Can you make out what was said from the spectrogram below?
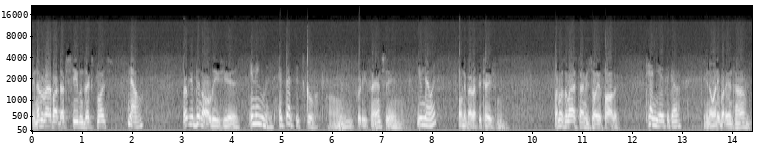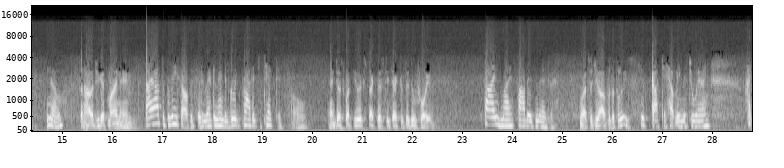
You never read about Dutch Stevens' exploits? No. Where have you been all these years? In England, at Bedford School. Oh, pretty fancy. You know it? Only by reputation. When was the last time you saw your father? Ten years ago. You know anybody in town? No. Then how did you get my name? I asked a police officer to recommend a good private detective. Oh. And just what do you expect this detective to do for you? Find my father's murderer. Well, that's a job for the police. You've got to help me, Mr. Waring. I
